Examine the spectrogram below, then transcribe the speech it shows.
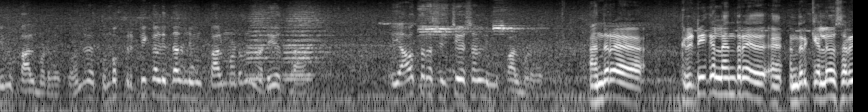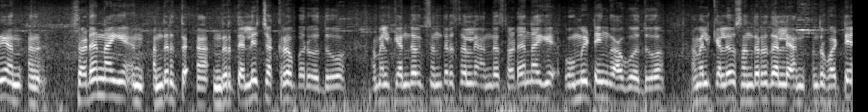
ನಿಮ್ಗೆ ಕಾಲ್ ಮಾಡಬೇಕು? ಅಂದರೆ ತುಂಬ ಕ್ರಿಟಿಕಲ್ ಇದ್ದಾಗ ನಿಮ್ಗೆ ಕಾಲ್ ಮಾಡೋದು ನಡೆಯುತ್ತಾ? ಯಾವ ಥರ ಸಿಚುವೇಶನ್ ನಿಮ್ಗೆ ಕಾಲ್ ಮಾಡಬೇಕು? ಅಂದ್ರೆ ಕ್ರಿಟಿಕಲ್ ಅಂದರೆ, ಅಂದ್ರೆ ಕೆಲವು ಸರಿ ಸಡನ್ನಾಗಿ ಅಂದ್ರೆ ಅಂದ್ರೆ ತಲೆ ಚಕ್ರ ಬರೋದು, ಆಮೇಲೆ ಕೆಲವು ಸಂದರ್ಭದಲ್ಲಿ ಅಂದ್ರೆ ಸಡನ್ನಾಗಿ ವಾಮಿಟಿಂಗ್ ಆಗೋದು, ಆಮೇಲೆ ಕೆಲವು ಸಂದರ್ಭದಲ್ಲಿ ಅಂದ್ರೆ ಹೊಟ್ಟೆ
